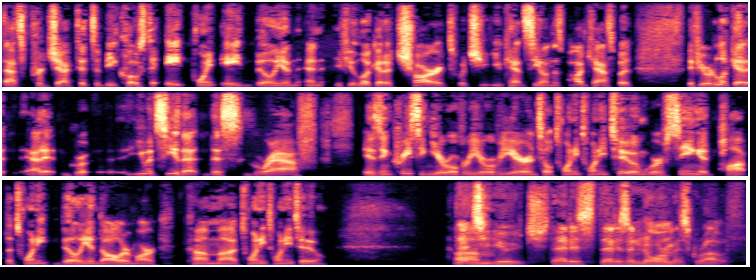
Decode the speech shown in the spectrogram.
that's projected to be close to 8.8 billion. And if you look at a chart, which you can't see on this podcast, but if you were to look at at it, you would see that this graph is increasing year over year over year until 2022, and we're seeing it pop the 20 billion dollar mark come uh, 2022. That's um, huge. That is that is enormous growth.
